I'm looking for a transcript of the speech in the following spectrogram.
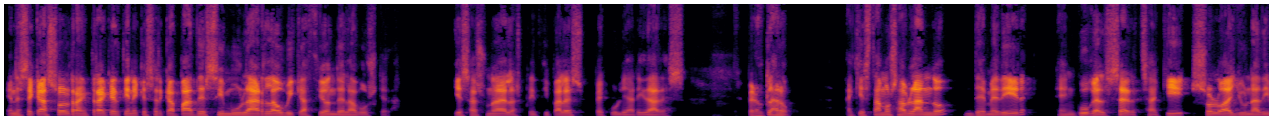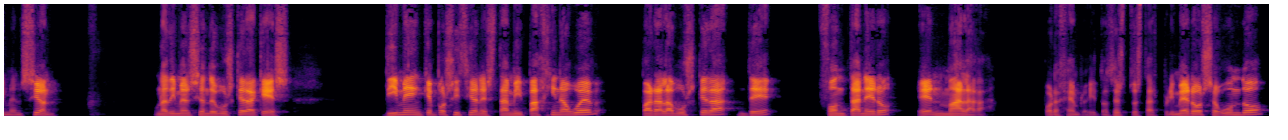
En ese caso, el rank tracker tiene que ser capaz de simular la ubicación de la búsqueda. Y esa es una de las principales peculiaridades. Pero claro, aquí estamos hablando de medir en Google Search. Aquí solo hay una dimensión. Una dimensión de búsqueda que es, dime en qué posición está mi página web para la búsqueda de fontanero en Málaga, por ejemplo. Y entonces tú estás primero, segundo,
